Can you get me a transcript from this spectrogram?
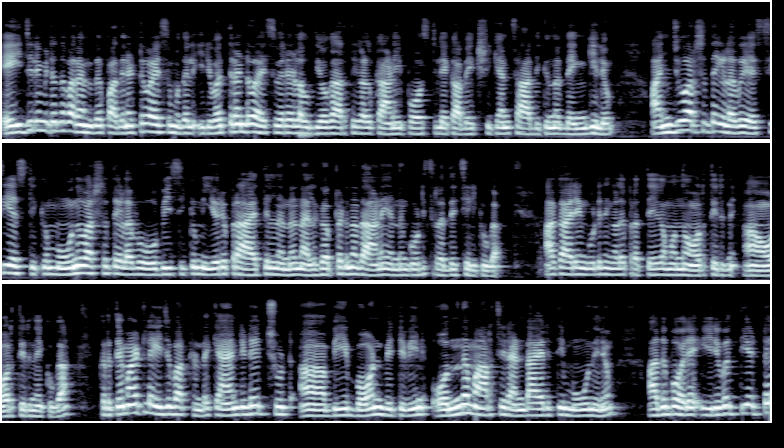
ഏജ് ലിമിറ്റ് എന്ന് പറയുന്നത് പതിനെട്ട് വയസ്സ് മുതൽ ഇരുപത്തിരണ്ട് വയസ്സ് വരെയുള്ള ഉദ്യോഗാർത്ഥികൾക്കാണ് ഈ പോസ്റ്റിലേക്ക് അപേക്ഷിക്കാൻ സാധിക്കുന്നതെങ്കിലും അഞ്ചു വർഷത്തെ ഇളവ് എസ് സി എസ് ടിക്കും മൂന്ന് വർഷത്തെ ഇളവ് ഒ ബി സിക്കും ഈ ഒരു പ്രായത്തിൽ നിന്ന് നൽകപ്പെടുന്നതാണ് എന്നും കൂടി ശ്രദ്ധിച്ചിരിക്കുക. ആ കാര്യം കൂടി നിങ്ങൾ പ്രത്യേകം ഒന്ന് ഓർത്തിരുന്ന് ഓർത്തിരുന്നേക്കുക. കൃത്യമായിട്ടുള്ള ഏജ് പറഞ്ഞിട്ടുണ്ട്. Candidate should be born between ഒന്ന് മാർച്ച് രണ്ടായിരത്തി മൂന്നിനും അതുപോലെ ഇരുപത്തിയെട്ട്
